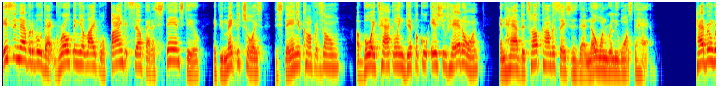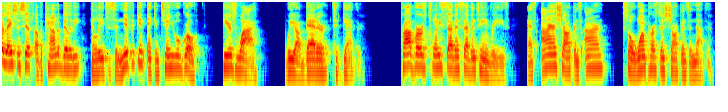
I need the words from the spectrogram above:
It's inevitable that growth in your life will find itself at a standstill if you make the choice to stay in your comfort zone, avoid tackling difficult issues head on, and have the tough conversations that no one really wants to have. Having relationships of accountability can lead to significant and continual growth. Here's why we are better together. Proverbs 27 17 reads, As iron sharpens iron, so one person sharpens another.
